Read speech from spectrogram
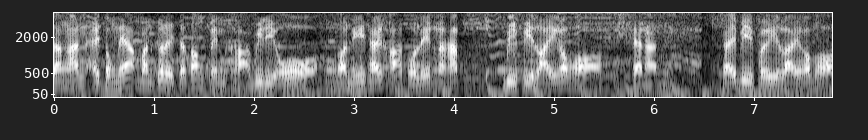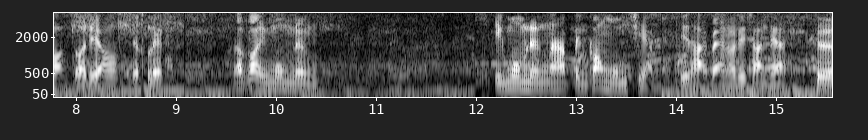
ดังนั้นไอ้ตรงเนี้ยมันก็เลยจะต้องเป็นขาวิดีโอ ตอนนี้ใช้ขาตัวเล็กนะครับบีฟีไลท์ก็พอแค่นั้น ใช้บีฟีไลท์ก็พอตัวเดียวเล็กๆแล้วก็อีกมุมหนึ่ง อีกมุมหนึ่งนะครับเป็นกล้องมุมเฉียงที่ถ่ายแบรนด์ออดิชั่นเนี้ยคือ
